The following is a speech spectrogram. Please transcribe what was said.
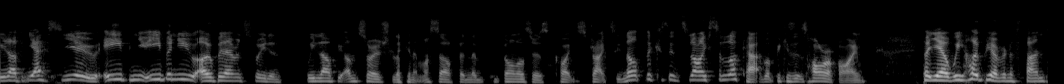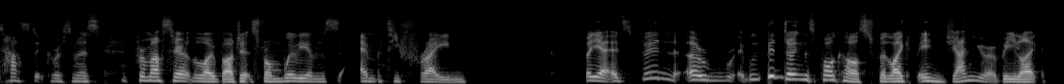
We love yes, you, even you, even you over there in Sweden. We love you. I'm sorry, just looking at myself in the monitor is quite distracting. Not because it's nice to look at, but because it's horrifying. But yeah, we hope you're having a fantastic Christmas from us here at the Low Budgets, from William's empty frame. But yeah, it's been a we've been doing this podcast for like in January, be like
